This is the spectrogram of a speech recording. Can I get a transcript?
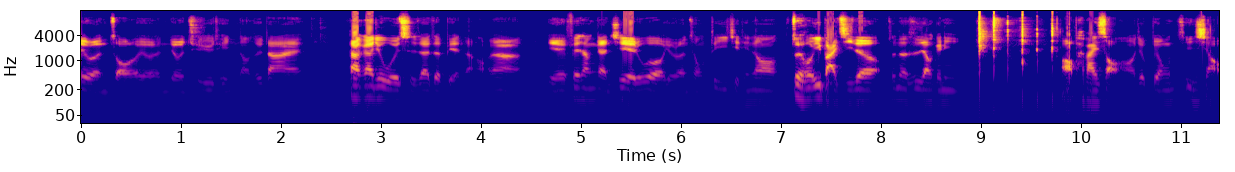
有人走了，有人有人继续听哦，所以大概大概就维持在这边了哈。那也非常感谢，如果有人从第一集听到最后一百集的，真的是要给你好拍拍手哈，就不用音效，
